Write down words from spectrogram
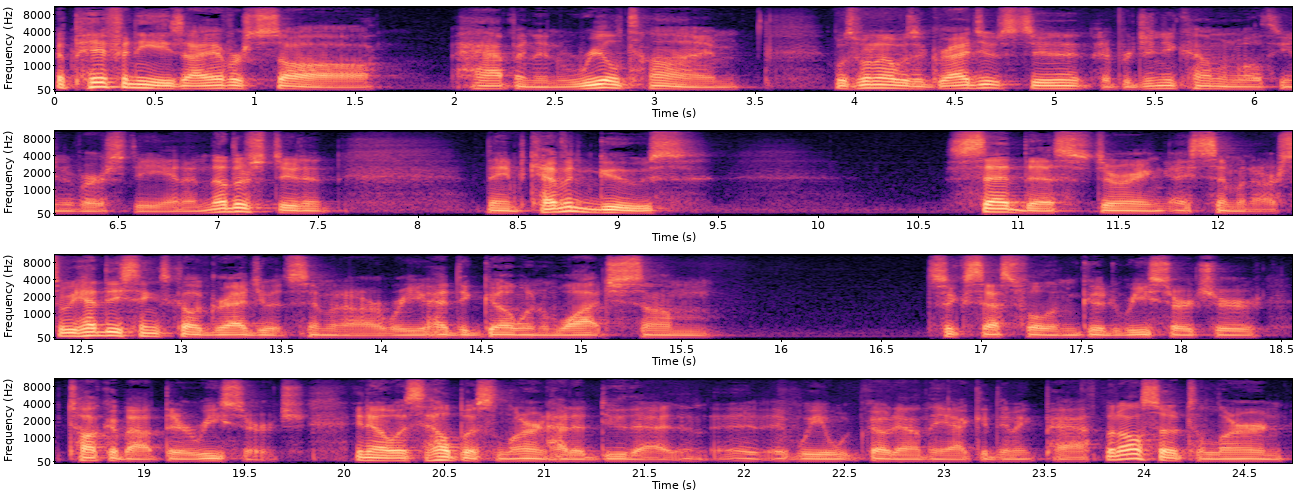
epiphanies I ever saw happen in real time was when I was a graduate student at Virginia Commonwealth University, and another student named Kevin Goose said this during a seminar. So we had these things called graduate seminar where you had to go and watch some successful and good researcher talk about their research. You know, it was help us learn how to do that uh, if we go down the academic path, but also to learn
